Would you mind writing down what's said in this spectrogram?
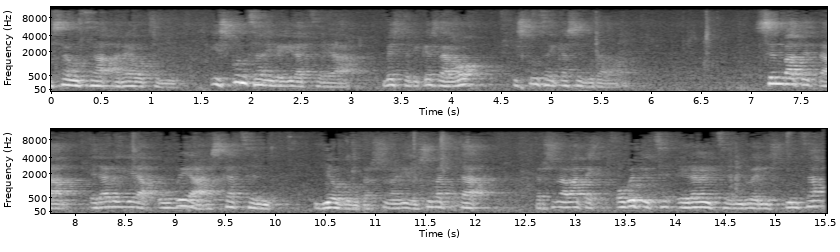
ezagutza areagotzen du. Hizkuntzari begiratzea besterik ez dago, hizkuntza ikasi gura da. Zenbat eta erabilera hobea eskatzen diogun personari, do zenbat eta persona batek hobetu erabiltzen duen hizkuntza,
